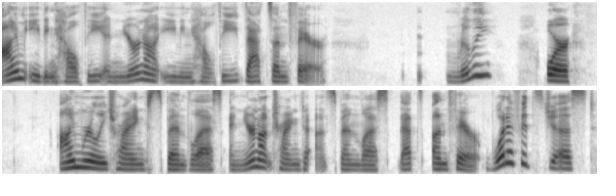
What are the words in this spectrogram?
I'm eating healthy and you're not eating healthy, that's unfair. Really? Or I'm really trying to spend less and you're not trying to uh, spend less, that's unfair. What if it's just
